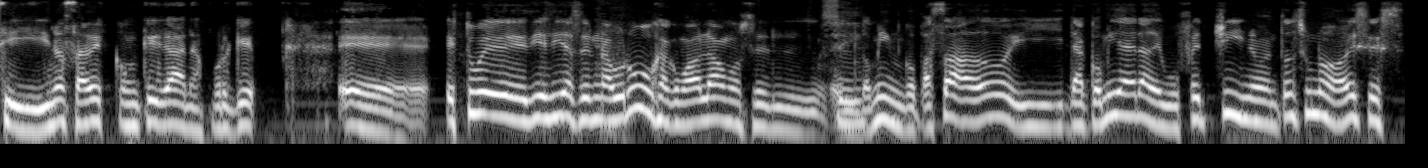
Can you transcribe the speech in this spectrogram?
sí, no sabes con qué ganas, porque eh, estuve 10 días en una burbuja, como hablábamos el, Sí. el domingo pasado, y la comida era de buffet chino, entonces uno a veces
